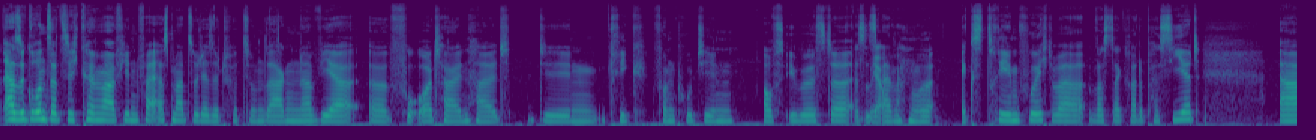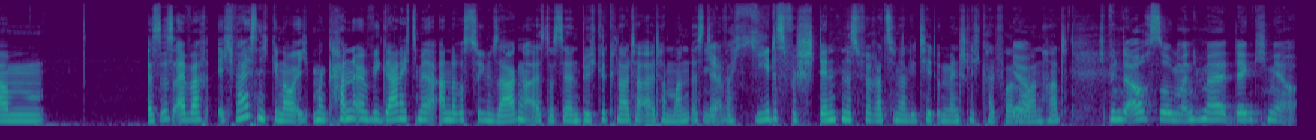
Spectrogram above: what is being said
Also grundsätzlich können wir auf jeden Fall erstmal zu der Situation sagen, ne, wir äh, verurteilen halt den Krieg von Putin aufs Übelste. Es ist Ja. einfach nur extrem furchtbar, was da gerade passiert. Ähm, es ist einfach, ich weiß nicht genau, ich, man kann irgendwie gar nichts mehr anderes zu ihm sagen, als dass er ein durchgeknallter alter Mann ist, der Ja. einfach jedes Verständnis für Rationalität und Menschlichkeit verloren hat. Ich bin da auch so, manchmal denke ich mir,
